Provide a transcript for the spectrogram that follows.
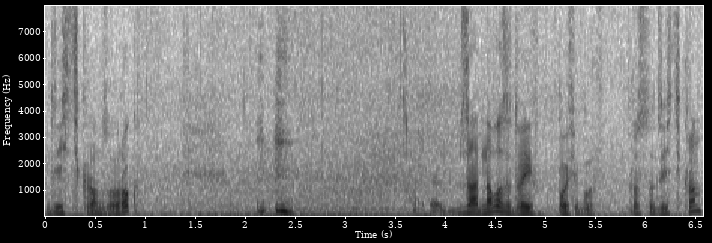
200 крон за урок. за одного, за двоих пофигу. Просто 200 крон.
